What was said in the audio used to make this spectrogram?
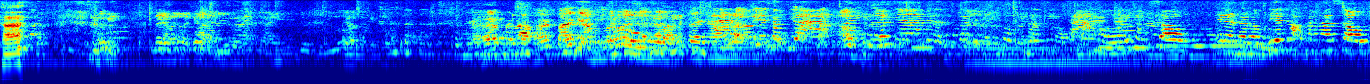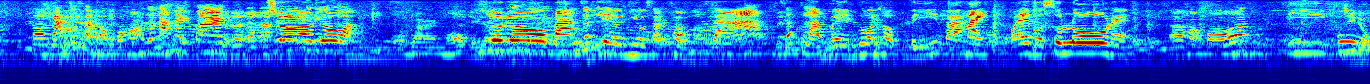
Hả đây là cái đầu giường mình làm hết tái ngầm nó luôn là nó đang ngâm là xong chưa ạ? À? Đi tiếp nha. Bây giờ chúng ta sẽ đến một cái khám mới trong sâu. Đây là lần đầu tiên họ tham gia sâu và các cái sản phẩm của họ rất là hi-fi. Jodio ạ. Jodio bán rất nhiều nhiều sản phẩm giá rất là mềm luôn, hợp lý và hay. Có Ever Solo này, Ờ, họ có đi Divu,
